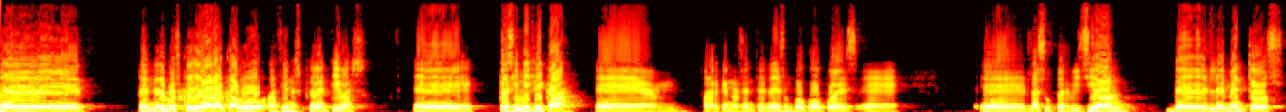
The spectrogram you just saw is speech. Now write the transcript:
Eh, tendremos que llevar a cabo acciones preventivas. Eh, ¿Qué significa? Eh, para que nos entendáis un poco, pues la supervisión de elementos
